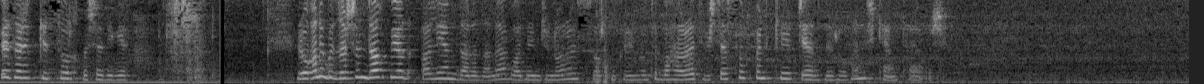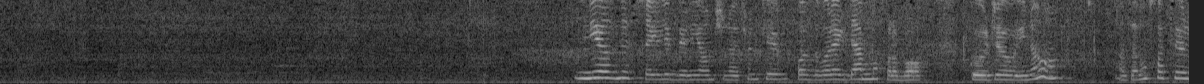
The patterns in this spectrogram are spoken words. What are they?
بذارید که سرخ بشه دیگه. روغن گذاشتم داغ بیاد. عالی هم دانه دانه. بادنجونا رو سرخ می‌کنیم. با حرارت بیشتر سرخ کنید که جذب روغنش کمتر باشه. نیاز نیست. خیلی بریان شونه چون که باز دوباره یک دم مخوره با گرجه و اینا. از اون خاطر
